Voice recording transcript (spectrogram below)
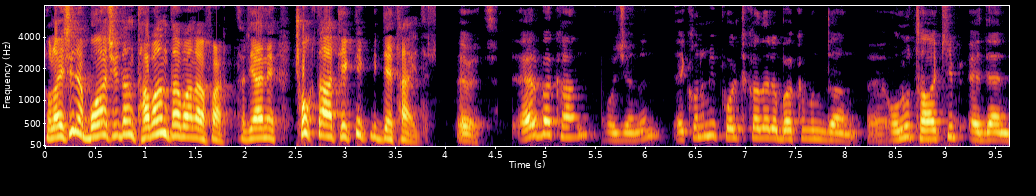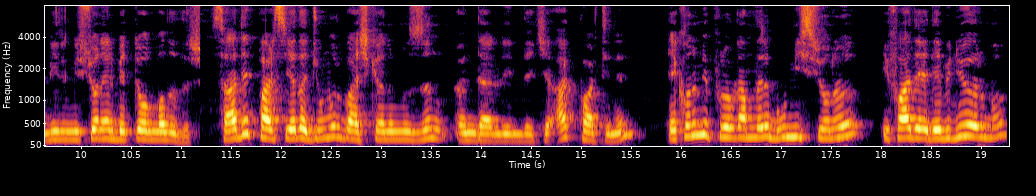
Dolayısıyla bu açıdan taban tabana farklıdır. Yani çok daha teknik bir detaydır. Evet. Erbakan hocanın ekonomi politikaları bakımından e, onu takip eden bir misyon elbette olmalıdır. Saadet Partisi ya da Cumhurbaşkanımızın önderliğindeki AK Parti'nin ekonomi programları bu misyonu ifade edebiliyor mu?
